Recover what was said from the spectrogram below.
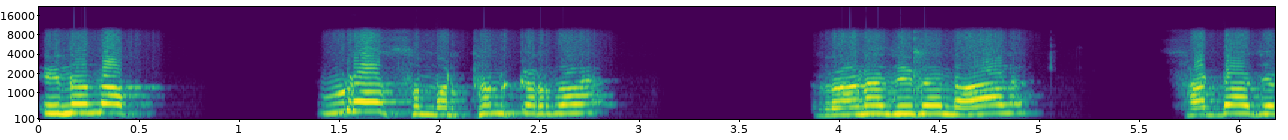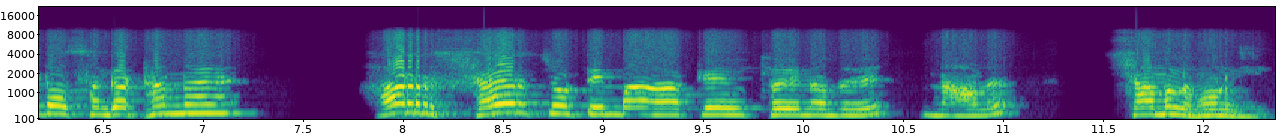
ਇਹਨਾਂ ਦਾ ਪੂਰਾ ਸਮਰਥਨ ਕਰਦਾ ਰਾਣਾ ਜੀ ਦੇ ਨਾਲ ਸਾਡਾ ਜਿਹੜਾ ਸੰਗਠਨ ਹੈ, ਹਰ ਸ਼ਹਿਰ ਚੋਂ ਟੀਮਾਂ ਆ ਕੇ ਉੱਥੇ ਇਹਨਾਂ ਦੇ ਨਾਲ ਸ਼ਾਮਲ ਹੋਣਗੀਆਂ।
